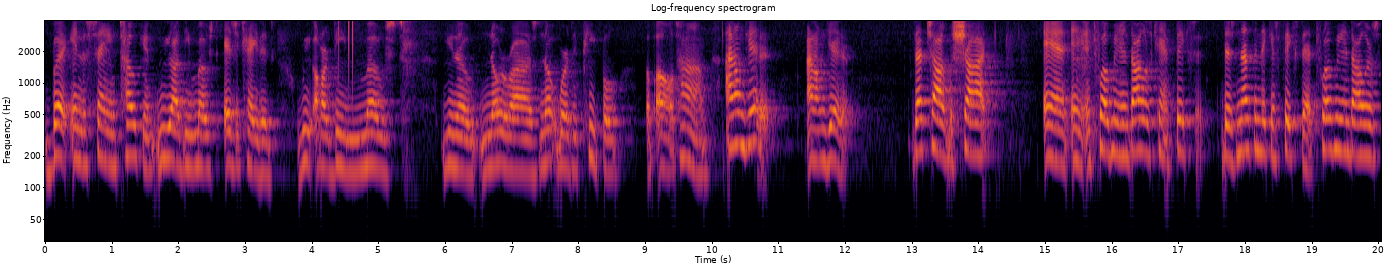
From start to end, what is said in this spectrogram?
But in the same token, we are the most educated. We are the most, you know, notarized, noteworthy people of all time. I don't get it. I don't get it. That child was shot, and, and, and $12 million can't fix it. There's nothing that can fix that. $12 million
